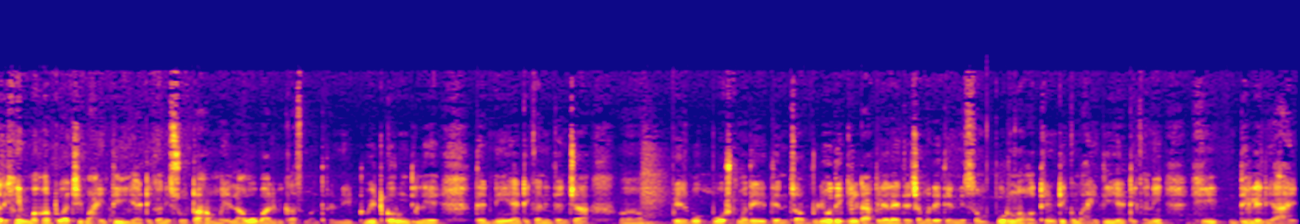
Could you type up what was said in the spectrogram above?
तर ही महत्त्वाची माहिती या ठिकाणी स्वतः महिला व बालविकास मंत्र्यांनी ट्विट करून दिली आहे. त्यांनी या ठिकाणी त्यांच्या फेसबुक पोस्टमध्ये त्यांचा व्हिडिओ देखील टाकलेला आहे. त्याच्यामध्ये त्यांनी संपूर्ण ऑथेंटिक माहिती या ठिकाणी ही दिलेली आहे.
